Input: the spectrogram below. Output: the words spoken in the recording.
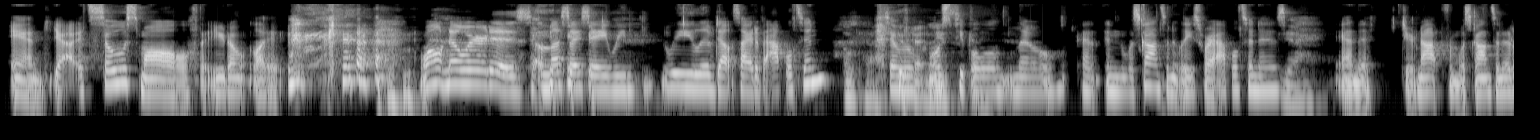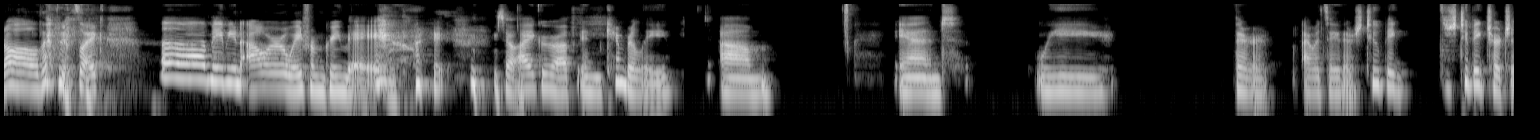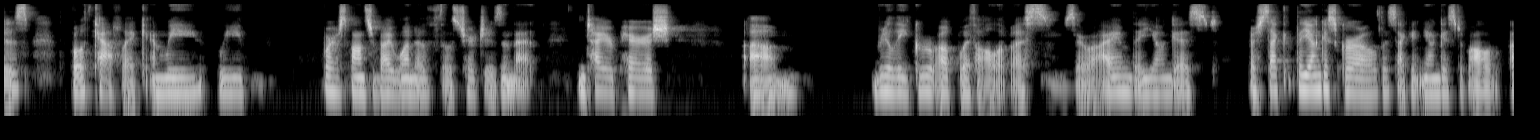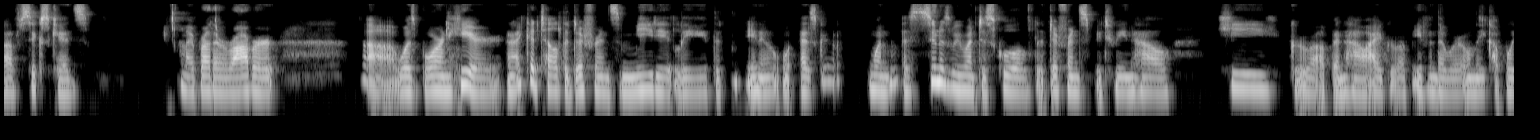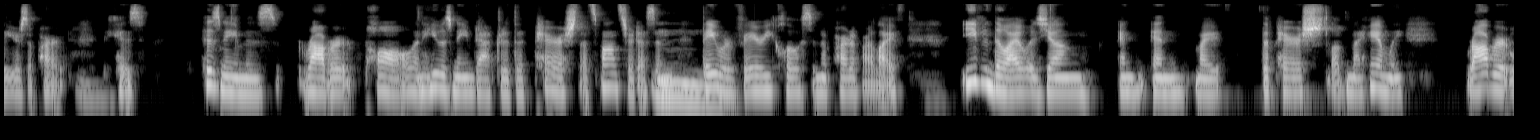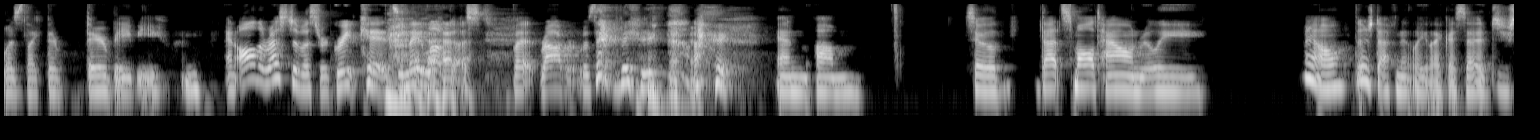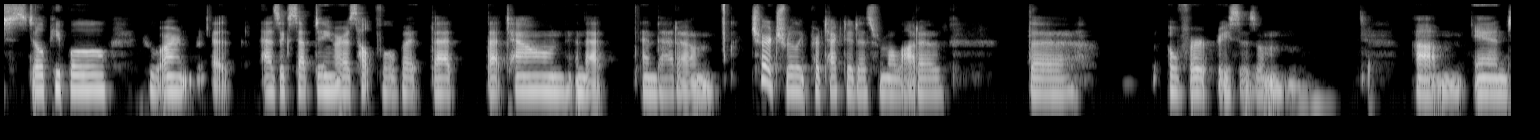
And yeah, it's so small that you don't like won't know where it is unless I say we we lived outside of Appleton. okay So At most least- people will know in Wisconsin at least where Appleton is. yeah And if you're not from Wisconsin at all, then it's like uh, maybe an hour away from Green Bay. Right? so I grew up in Kimberly, um, and we there. I would say there's two big there's two big churches, both Catholic, and we we were sponsored by one of those churches, and that entire parish um, really grew up with all of us. So I am the youngest or second, the youngest girl, the second youngest of all of six kids. My brother Robert uh, was born here, and I could tell the difference immediately. The you know as when as soon as we went to school, the difference between how he grew up and how I grew up, even though we're only a couple of years apart, because his name is Robert Paul, and he was named after the parish that sponsored us, and Mm. they were very close and a part of our life. Even though I was young and and my the parish loved my family, Robert was like their their baby, and and all the rest of us were great kids and they loved us, but Robert was their baby, and um, so that small town really, you know, there's definitely like I said, there's still people who aren't uh, as accepting or as helpful, but that that town and that and that um, church really protected us from a lot of the overt racism. Um, and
